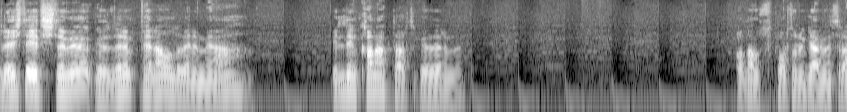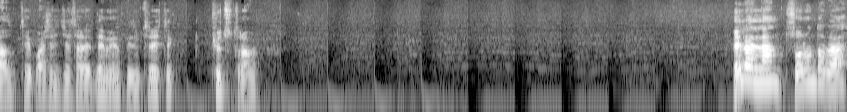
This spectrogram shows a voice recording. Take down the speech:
Thresh de yetiştiremiyor. Gözlerim fena oldu benim ya. Bildiğin kan aktı artık gözlerimden. Adam sportunun gelmesi lazım. Tek başına cesaret edemiyor. Bizim Thresh de kötü tuturamıyor. Helal lan. Sonunda be.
